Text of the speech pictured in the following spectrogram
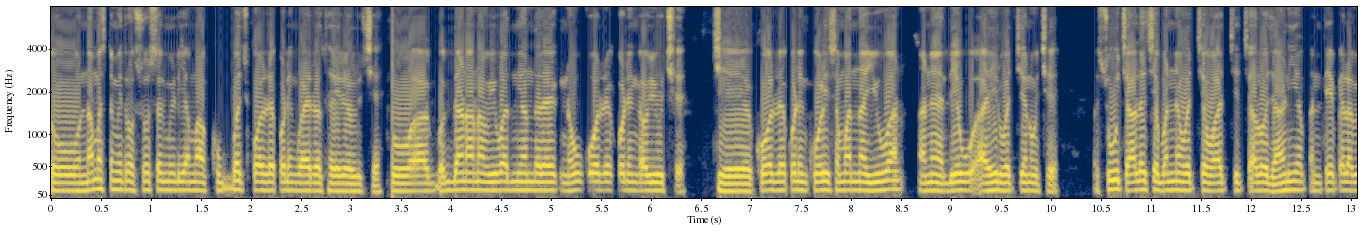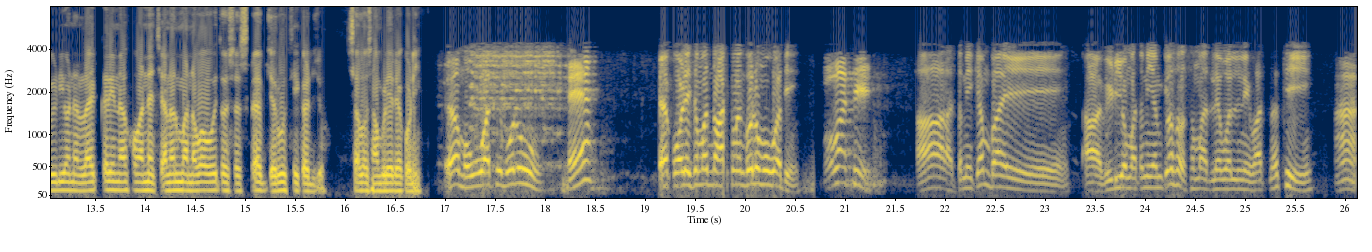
તો નમસ્તે મિત્રો સોશિયલ મીડિયામાં ખૂબ જ કોલ રેકોર્ડિંગ વાયરલ થઈ રહ્યું છે. તો આ બગદાણાના વિવાદની અંદર એક નવું કોલ રેકોર્ડિંગ આવ્યું છે. જે કોલ રેકોર્ડિંગ કોળી સમાજના યુવાન અને દેવું આહિર વચ્ચેનું છે. શું ચાલે છે બંને વચ્ચે વાતચીત ચાલો જાણીએ પણ તે પહેલા વિડીયોને લાઈક કરી નાખો અને ચેનલમાં નવા હોય તો સબસ્ક્રાઇબ જરૂરથી કરજો. ચાલો સાંભળીએ રેકોર્ડિંગ એ મહુવાથી બોલું? હે? એ કોળી સમાજનો આગેવાન બોલું મહુવાથી? મહુવાથી? હા તમે કેમ ભાઈ આ વિડીયોમાં તમે એમ કહો છો સમાજ લેવલની વાત નથી. હા.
